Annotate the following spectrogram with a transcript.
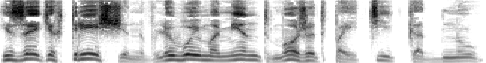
из-за этих трещин в любой момент может пойти ко дну.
